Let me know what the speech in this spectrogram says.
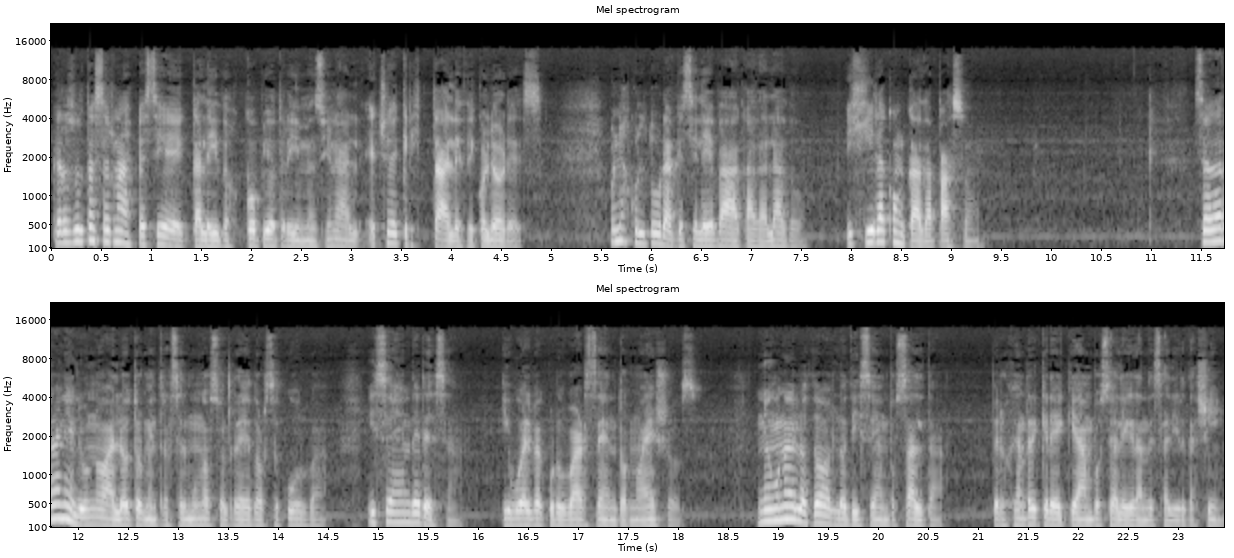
que resulta ser una especie de caleidoscopio tridimensional hecho de cristales de colores, una escultura que se eleva a cada lado y gira con cada paso. Se agarran el uno al otro mientras el mundo a su alrededor se curva y se endereza y vuelve a curvarse en torno a ellos. Ninguno de los dos lo dice en voz alta, pero Henry cree que ambos se alegran de salir de allí.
